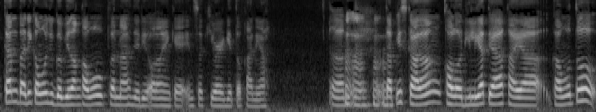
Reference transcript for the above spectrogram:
kan tadi kamu juga bilang kamu pernah jadi orang yang kayak insecure gitu kan ya. Um, Tapi sekarang kalau dilihat ya kayak kamu tuh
